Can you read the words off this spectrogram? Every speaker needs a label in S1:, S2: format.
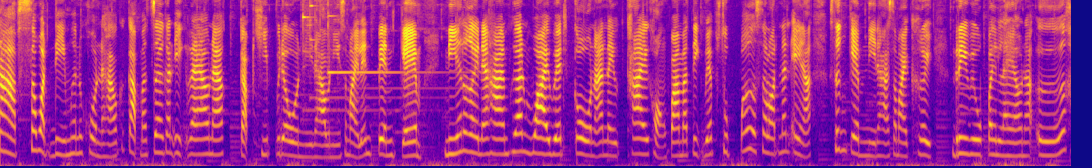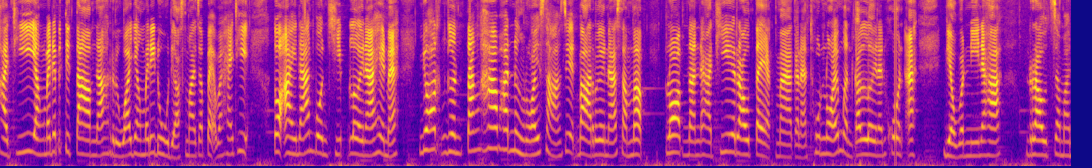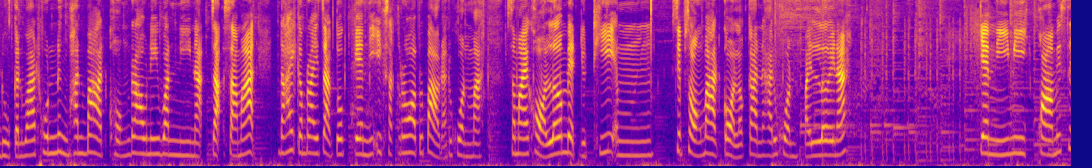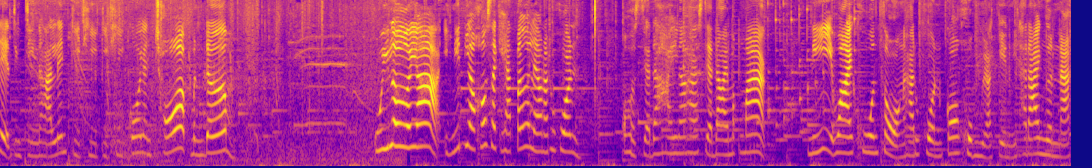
S1: ราบสวัสดีเพื่อนทุกคนนะคะ ก็กลับมาเจอกันอีกแล้วนะ กับคลิปวิดีโอนี้นะคะ วันนี้สมัยเล่นเป็นเกม นี้เลยนะคะ เพื่อน y w e t Go นะ ในค่ายของ p a r m a t i c Web Super Slot นั่นเองนะ ซึ่งเกมนี้นะคะ สมัยเคยรีวิวไปแล้วนะ เออใครที่ยังไม่ได้ไปติดตามนะ หรือว่ายังไม่ได้ดูเดี๋ยวสมัยจะแปะไว้ให้ที่ตัวไอด้านบนคลิปเลยนะเห็นไหมยอดเงินตั้ง 5,131 บาทเลยนะสำหรับ รอบนั้นนะคะ ที่เราแตกมากันนะทุนน้อยเหมือนกันเลยนะทุกคนอะเดี๋ยววันนี้นะคะ เราจะมาดูกันว่าทุน 1,000 บาทของเราในวันนี้นะจะสามารถได้กำไรจากตัวเกมนี้อีกสักรอบหรือเปล่านะทุกคนมา สมายขอเริ่มเบ็ดอยู่ที่อืม12 บาทก่อนแล้วกันนะคะ ทุกคนไปเลยนะ เกมนี้มีความพิเศษจริง ๆนะคะ เล่นกี่ทีกี่ทีก็ยังชอบเหมือนเดิม อุ๊ยเลยอะ่ะ อีกนิดเดียวเข้าสแคตเตอร์แล้วนะทุกคน โอ้เสียดายนะคะ เสียดายมากๆ นี่ y คูณ 2 นะคะ ทุกคนก็คุมอยู่นะเกมนี้ถ้าได้เงินนะ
